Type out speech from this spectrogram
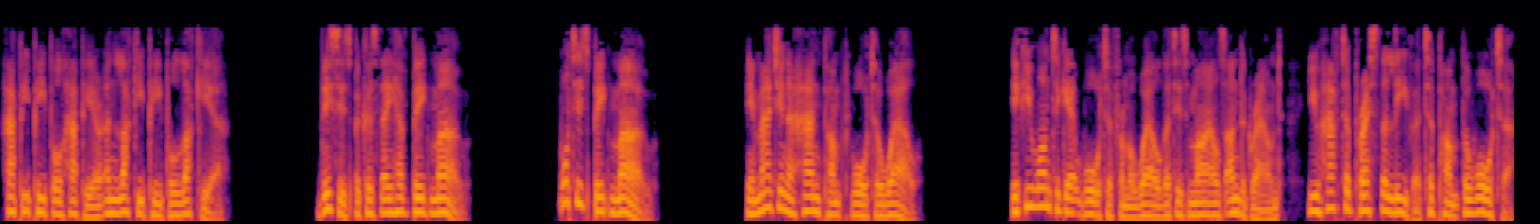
happy people happier, and lucky people luckier? This is because they have Big Mo. What is Big Mo? Imagine a hand pumped water well. If you want to get water from a well that is miles underground, you have to press the lever to pump the water.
